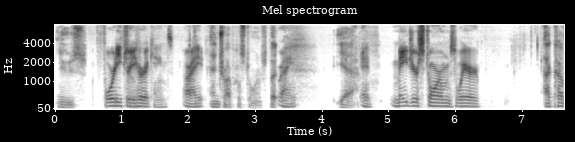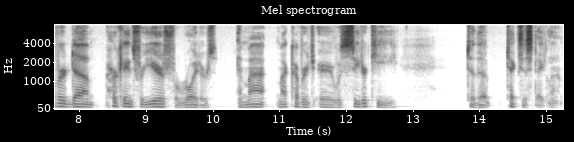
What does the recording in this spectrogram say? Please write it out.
news 43 hurricanes. All right. and tropical storms. But Right. yeah, And major storms where, I covered um, hurricanes for years for Reuters, and my, my coverage area was Cedar Key to the Texas state line.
